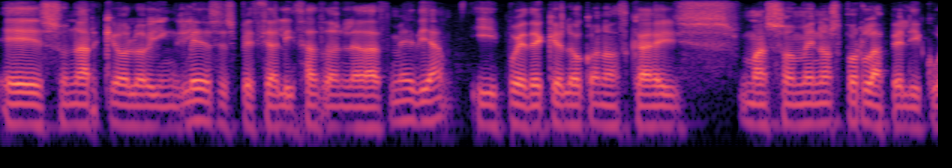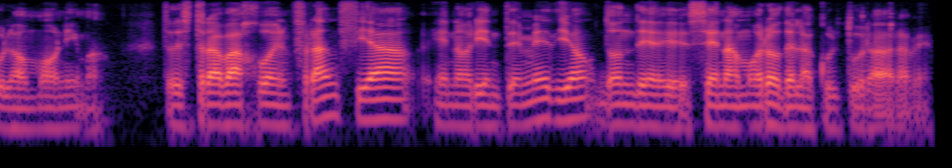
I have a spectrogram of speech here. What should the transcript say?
Es un arqueólogo inglés especializado en la Edad Media y puede que lo conozcáis más o menos por la película homónima. Entonces trabajó en Francia, en Oriente Medio, donde se enamoró de la cultura árabe.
